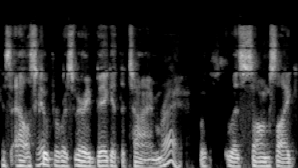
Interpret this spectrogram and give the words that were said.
because Alice Cooper was very big at the time. Right. With, with songs like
